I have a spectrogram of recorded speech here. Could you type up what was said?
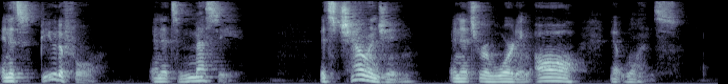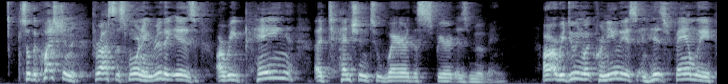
And it's beautiful and it's messy. It's challenging and it's rewarding all at once. So the question for us this morning really is, are we paying attention to where the Spirit is moving? Are we doing what Cornelius and his family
